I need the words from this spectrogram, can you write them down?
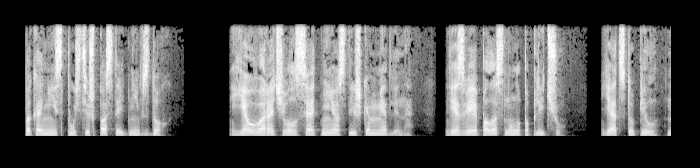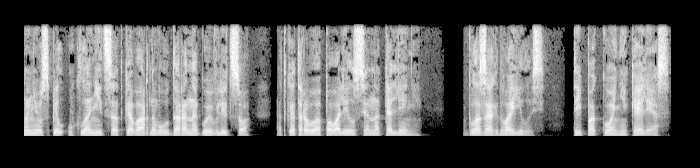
пока не испустишь последний вздох. Я уворачивался от нее слишком медленно. Лезвие полоснуло по плечу. Я отступил, но не успел уклониться от коварного удара ногой в лицо, от которого повалился на колени. В глазах двоилось. «Ты покойник, Элиас».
